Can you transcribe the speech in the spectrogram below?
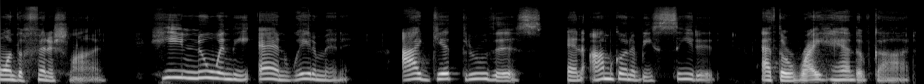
on the finish line. He knew in the end wait a minute, I get through this and I'm going to be seated at the right hand of God.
